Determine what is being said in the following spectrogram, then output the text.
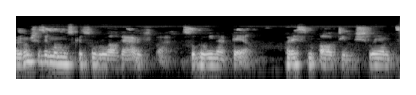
Olha, vamos fazer uma música sobre o Algarve, pá, sobre o Inatel. Parece-me ótimo, excelente.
